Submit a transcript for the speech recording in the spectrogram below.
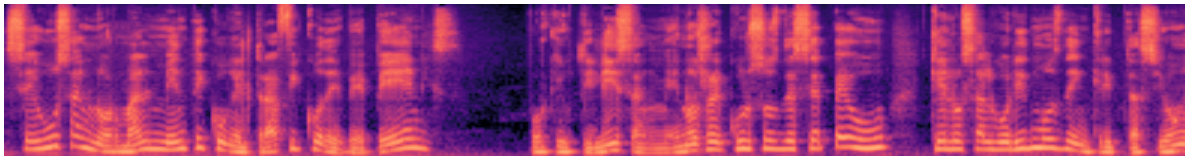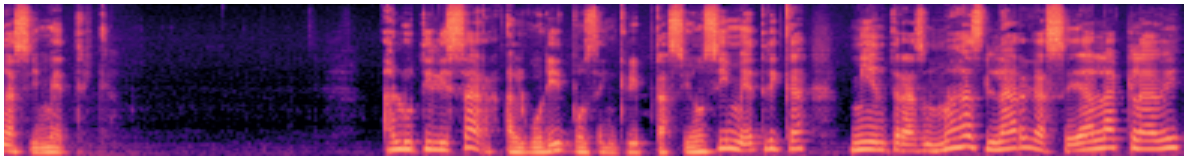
se usan normalmente con el tráfico de VPNs porque utilizan menos recursos de CPU que los algoritmos de encriptación asimétrica. Al utilizar algoritmos de encriptación simétrica, mientras más larga sea la clave,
